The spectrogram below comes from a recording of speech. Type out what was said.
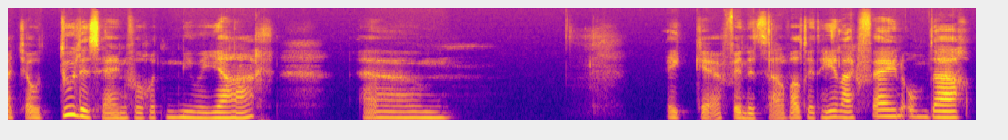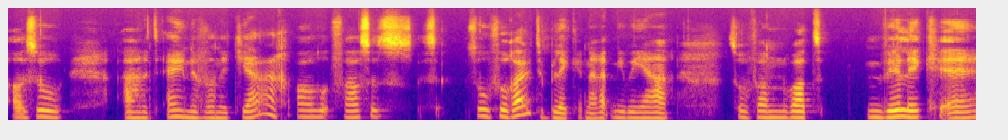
wat jouw doelen zijn voor het nieuwe jaar. Um, ik uh, vind het zelf altijd heel erg fijn om daar al zo aan het einde van het jaar alvast zo vooruit te blikken naar het nieuwe jaar. Zo van wat wil ik, eh,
